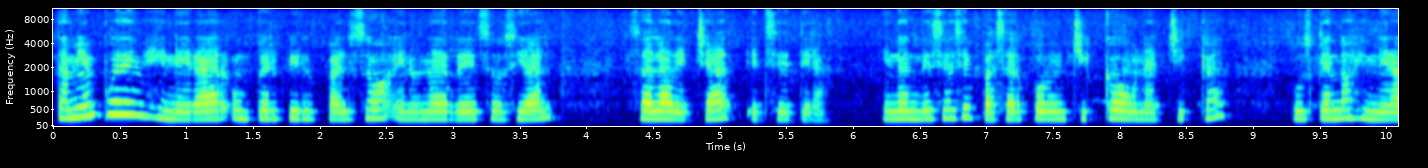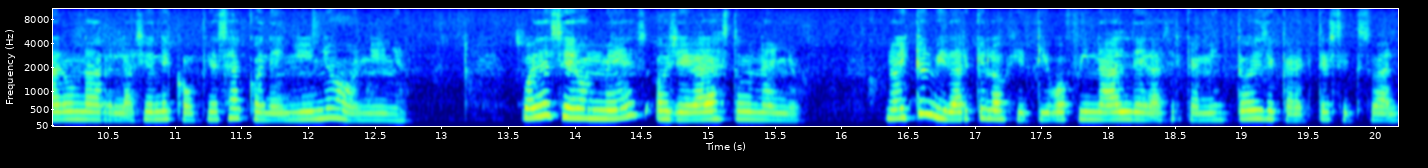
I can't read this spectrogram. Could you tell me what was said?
También pueden generar un perfil falso en una red social sala de chat, etc., en donde se hace pasar por un chico o una chica buscando generar una relación de confianza con el niño o niña. Puede ser un mes o llegar hasta un año. No hay que olvidar que el objetivo final del acercamiento es de carácter sexual.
